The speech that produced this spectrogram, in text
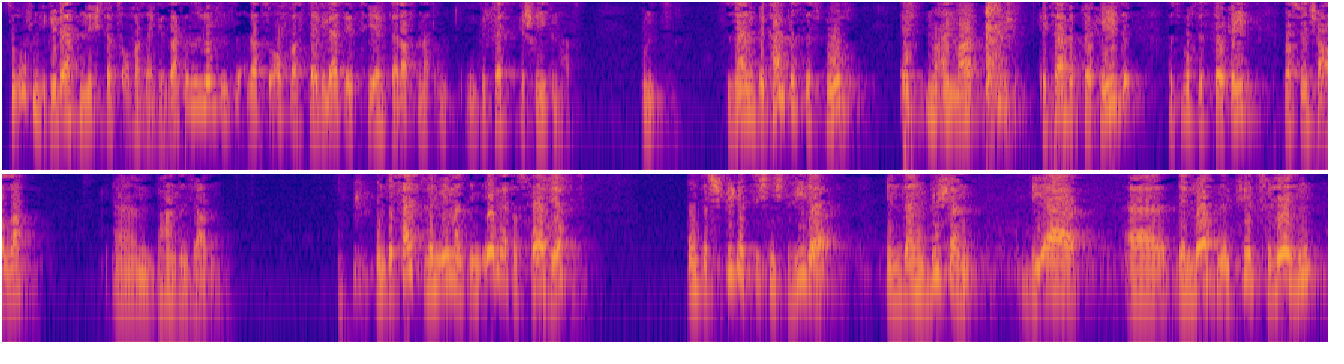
so rufen die Gelehrten nicht dazu auf, was er gesagt hat, sondern rufen dazu auf, was der Gelehrte jetzt hier hinterlassen hat und fest geschrieben hat. Und sein bekanntestes Buch ist nur einmal Kitab al-Tawhid, das Buch des Tawhid, was wir inshallah ähm, behandeln werden. Und das heißt, wenn jemand ihm irgendetwas vorwirft, und es spiegelt sich nicht wieder in seinen Büchern, die er äh, den Leuten empfiehlt zu lesen,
